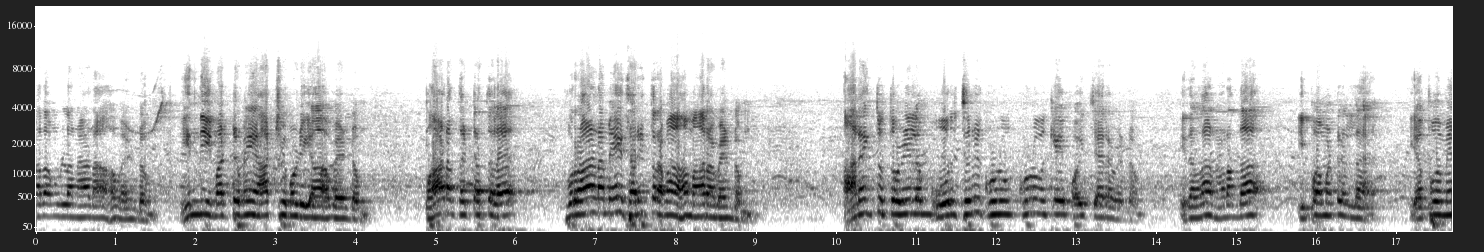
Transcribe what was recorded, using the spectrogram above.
மதம் உள்ள நாடாக வேண்டும். இந்தி மட்டுமே ஆட்சி மொழியாக வேண்டும். பாடத்திட்டத்தில் புராணமே சரித்திரமாக மாற வேண்டும். அனைத்து தொழிலும் ஒரு சிறு குழு குழுவுக்கே போய் சேர வேண்டும். இதெல்லாம் நடந்தா இப்ப மட்டும் இல்லை எப்பவுமே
